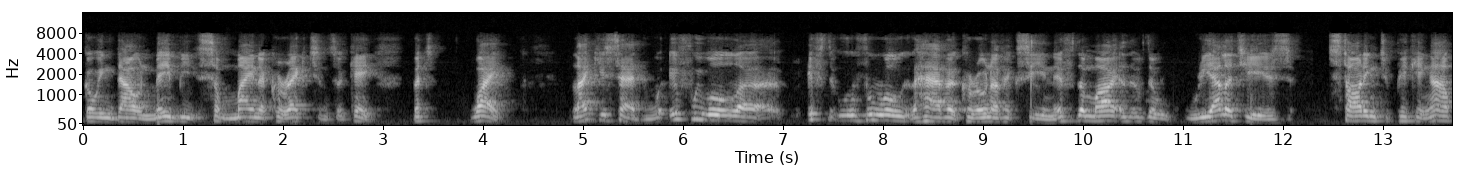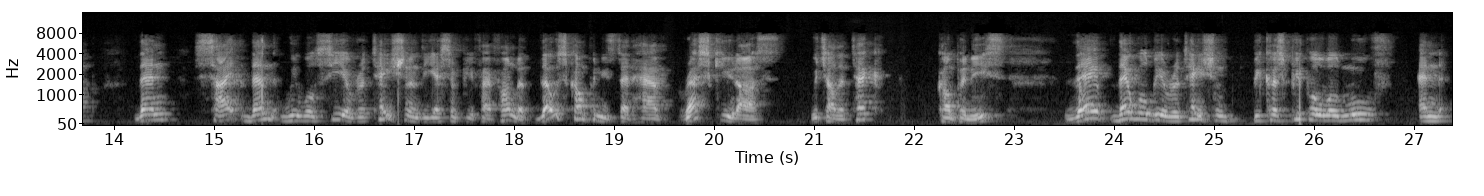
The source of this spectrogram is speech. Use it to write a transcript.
going down. Maybe some minor corrections, okay, but why? Like you said, if we will. Uh, if, if we will have a corona vaccine, if the if the reality is starting to picking up, then then we will see a rotation in the S&P 500. Those companies that have rescued us, which are the tech companies, they there will be a rotation because people will move and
